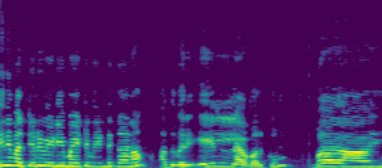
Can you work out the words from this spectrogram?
ഇനി മറ്റൊരു വീഡിയോ ആയിട്ട് വീണ്ടും കാണാം. അതുവരെ എല്ലാവർക്കും ബൈ.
